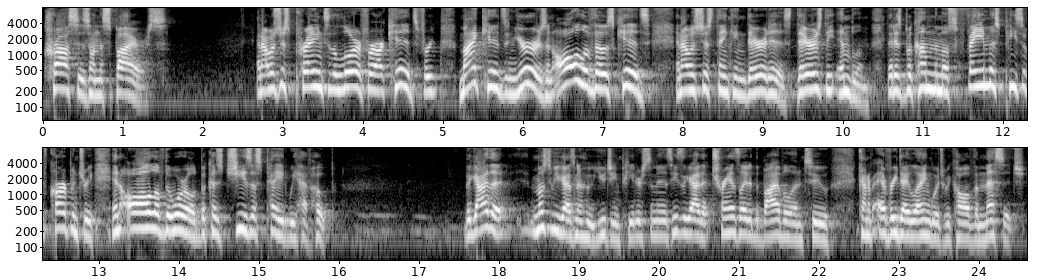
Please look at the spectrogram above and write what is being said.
crosses on the spires. And I was just praying to the Lord for our kids, for my kids and yours, and all of those kids. And I was just thinking, there it is. There's the emblem that has become the most famous piece of carpentry in all of the world because Jesus paid, we have hope. The guy that, most of you guys know who Eugene Peterson is. He's the guy that translated the Bible into kind of everyday language we call the message.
